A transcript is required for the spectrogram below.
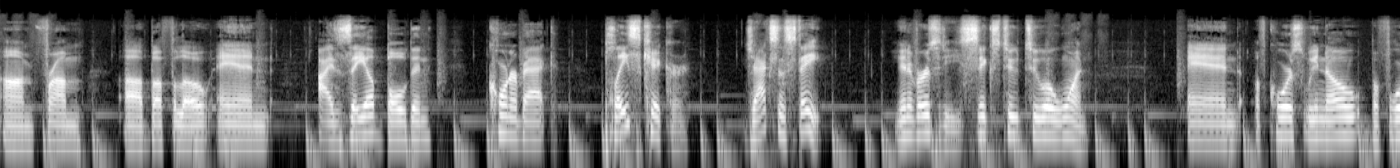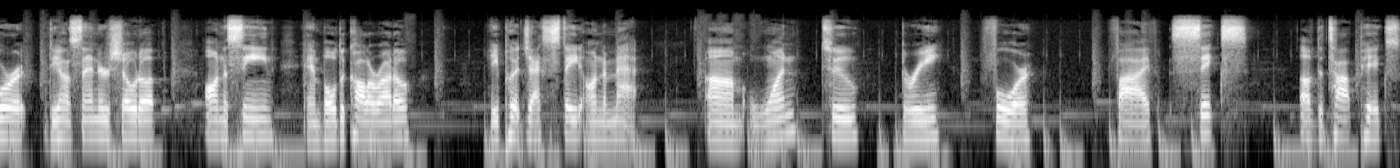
um, from uh, Buffalo. And Isaiah Bolden, cornerback, place kicker, Jackson State University, 62201. And of course, we know before Deion Sanders showed up on the scene in Boulder, Colorado, he put Jackson State on the map. Um, one, two, three, four, five, six of the top picks,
